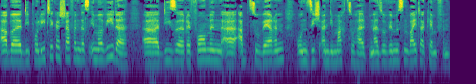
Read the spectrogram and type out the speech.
aber die Politiker schaffen das immer wieder, äh, diese Reformen äh, abzuwehren und sich an die Macht zu halten. Also wir müssen weiter kämpfen.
